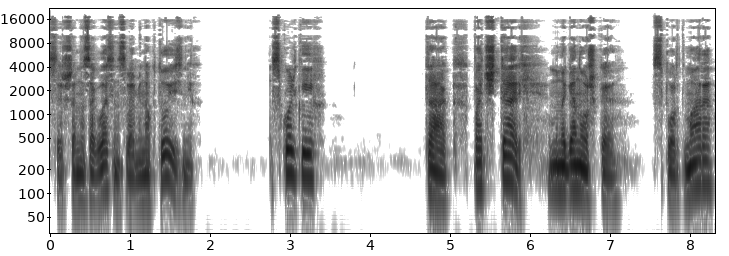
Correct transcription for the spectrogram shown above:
Совершенно согласен с вами, но кто из них? Сколько их? Так, почтарь, многоножка, спортмара,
